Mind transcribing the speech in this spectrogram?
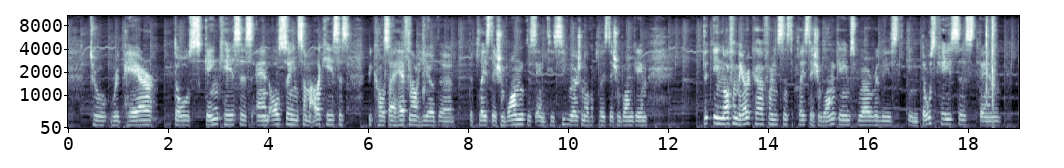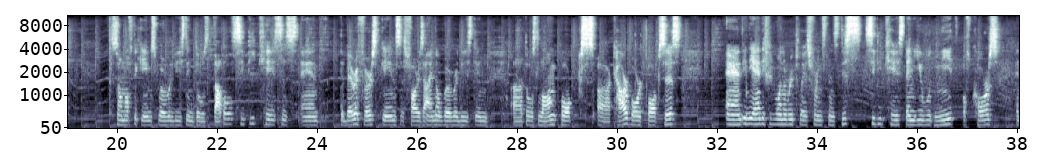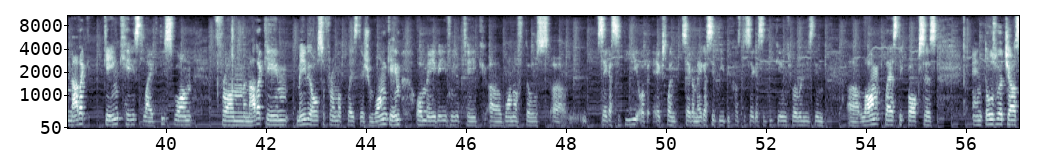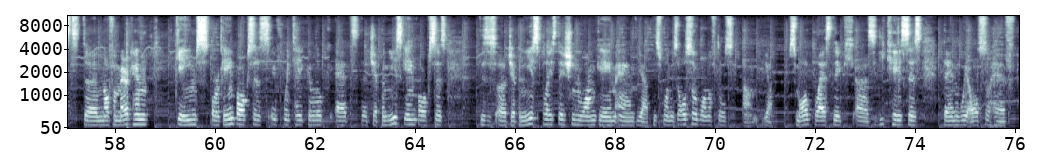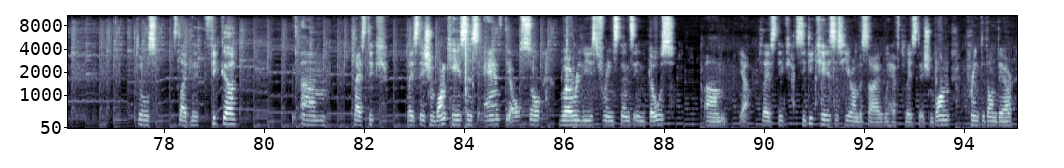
to repair those game cases and also in some other cases because I have now here the, the PlayStation 1, this NTSC version of a PlayStation 1 game. in North America, for instance, the PlayStation 1 games were released in those cases, then some of the games were released in those double CD cases and the very first games, as far as I know, were released in uh, those long box uh, cardboard boxes. And in the end, if you want to replace, for instance, this CD case, then you would need, of course, another game case like this one from another game, maybe also from a PlayStation 1 game, or maybe if you take uh, one of those uh, Sega CD or the excellent Sega Mega CD, because the Sega CD games were released in uh, long plastic boxes, and those were just the North American games or game boxes. If we take a look at the Japanese game boxes, this is a Japanese PlayStation 1 game and yeah, this one is also one of those um, yeah, small plastic uh, CD cases. Then we also have those slightly thicker um, plastic PlayStation 1 cases and they also were released for instance in those um, yeah, plastic CD cases here on the side. We have PlayStation 1 printed on there.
